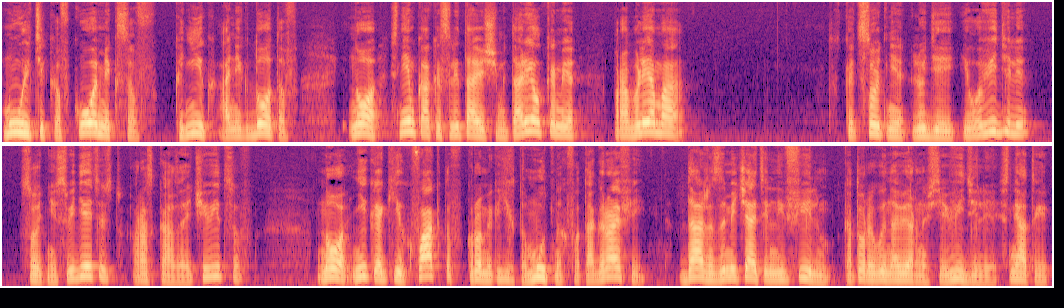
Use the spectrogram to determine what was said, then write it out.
мультиков, комиксов, книг, анекдотов. Но с ним, как и с летающими тарелками, проблема, так сказать, сотни людей его видели, сотни свидетельств, рассказы очевидцев, но никаких фактов, кроме каких-то мутных фотографий, даже замечательный фильм, который вы, наверное, все видели, снятый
